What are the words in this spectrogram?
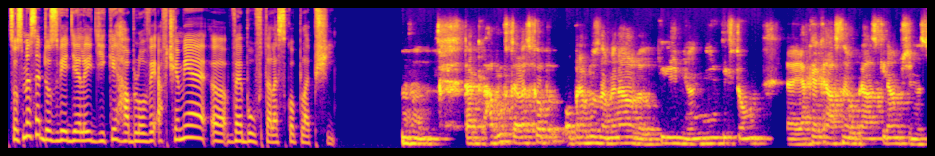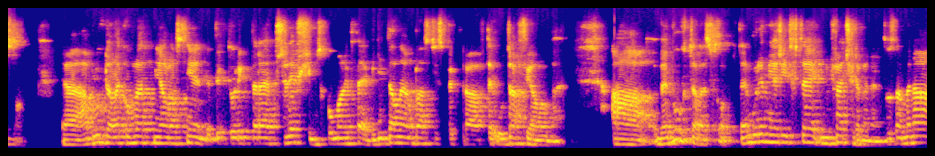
Co jsme se dozvěděli díky Hubbleovi a v čem je uh, webův teleskop lepší? Mm-hmm. Tak Hubbleův teleskop opravdu znamenal velký milník v tom, eh, jaké krásné obrázky nám přinesl. Eh, Hubbleův dalekohled měl vlastně detektory, které především zkoumaly v té viditelné oblasti spektra, v té ultrafialové. A Webův teleskop, ten bude měřit v té infračervené, to znamená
